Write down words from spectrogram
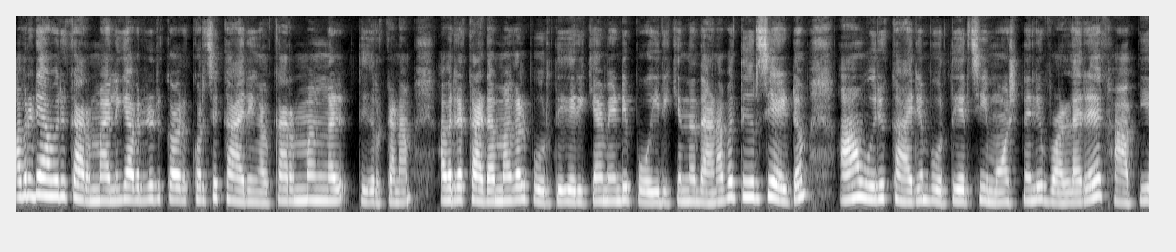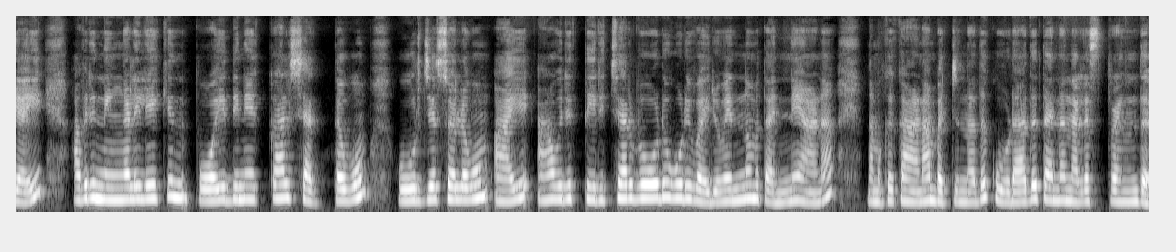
അവരുടെ ആ ഒരു കർമ്മ അല്ലെങ്കിൽ അവരുടെ ഒരു കുറച്ച് കാര്യങ്ങൾ കർമ്മങ്ങൾ തീർക്കണം. അവരുടെ കടമകൾ പൂർത്തീകരിക്കാൻ വേണ്ടി പോയിരിക്കുന്നതാണ്. അപ്പോൾ തീർച്ചയായിട്ടും ആ ഒരു കാര്യം പൂർത്തീകരിച്ച് ഇമോഷണലി വളരെ ഹാപ്പിയായി അവർ നിങ്ങളിലേക്ക് പോയതിനേക്കാൾ ശക്തവും ഊർജസ്വലവും ആയി ആ ഒരു തിരിച്ചറിവോടുകൂടി വരുമെന്നും തന്നെയാണ് നമുക്ക് കാണാൻ പറ്റുന്നത്. കൂടാതെ തന്നെ നല്ല സ്ട്രെങ്ത്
